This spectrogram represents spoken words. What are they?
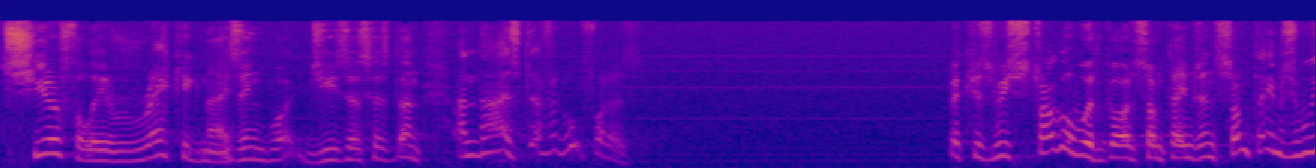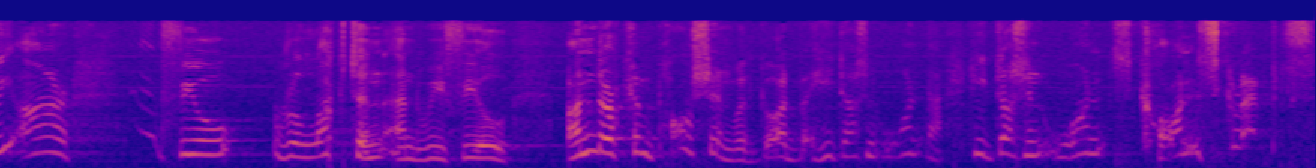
cheerfully recognizing what Jesus has done. And that is difficult for us. Because we struggle with God sometimes, and sometimes we are feel reluctant and we feel under compulsion with God, but He doesn't want that. He doesn't want conscripts.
